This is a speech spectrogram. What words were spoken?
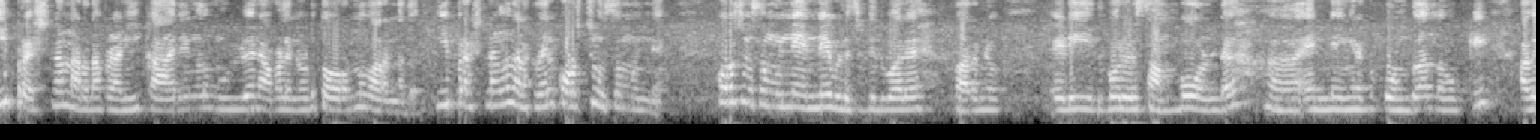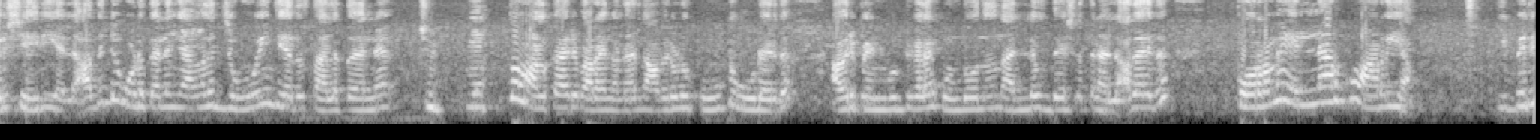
ഈ പ്രശ്നം നടന്നപ്പോഴാണ് ഈ കാര്യങ്ങൾ മുഴുവൻ അവൾ എന്നോട് തുറന്നു പറഞ്ഞത്. ഈ പ്രശ്നങ്ങൾ നടക്കുന്നതിന് കുറച്ച് ദിവസം മുന്നേ. കുറച്ച് ദിവസം മുന്നേ എന്നെ വിളിച്ചിട്ട് ഇതുപോലെ പറഞ്ഞു എടി ഇതുപോലെ ഒരു സംഭവം ഉണ്ട്. എന്നെ ഇങ്ങനെയൊക്കെ കൊണ്ടുപോകാൻ നോക്കി. അവർ ശരിയല്ല. അതിന്റെ കൂടെ തന്നെ ഞങ്ങൾ ജോയിൻ ചെയ്ത സ്ഥലത്ത് തന്നെ മൊത്തം ആൾക്കാർ പറയുന്നുണ്ടായിരുന്നു അവരോട് കൂട്ടുകൂടരുത്. അവർ പെൺകുട്ടികളെ കൊണ്ടുപോകുന്നത് നല്ല ഉദ്ദേശത്തിനല്ല. അതായത് പുറമെ എല്ലാവർക്കും അറിയാം. ഇവർ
